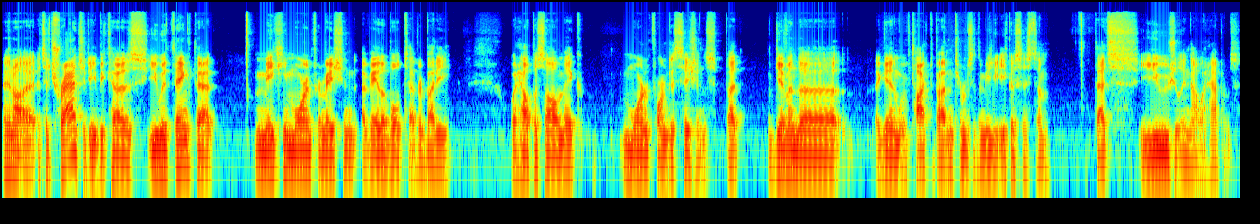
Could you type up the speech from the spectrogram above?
you know, it's a tragedy because you would think that making more information available to everybody would help us all make more informed decisions. But given the, again, we've talked about in terms of the media ecosystem, that's usually not what happens.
